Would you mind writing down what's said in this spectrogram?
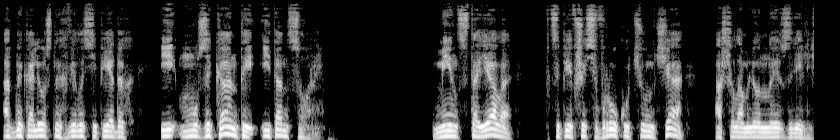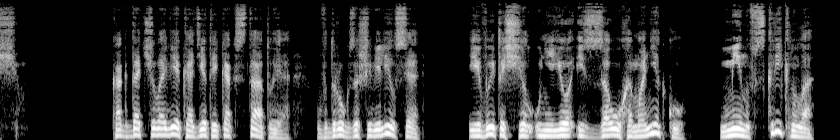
одноколесных велосипедах, и музыканты, и танцоры. Мин стояла, вцепившись в руку Чунча, ошеломленная зрелищем. Когда человек, одетый как статуя, вдруг зашевелился и вытащил у нее из-за уха монетку, Мин вскрикнула,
